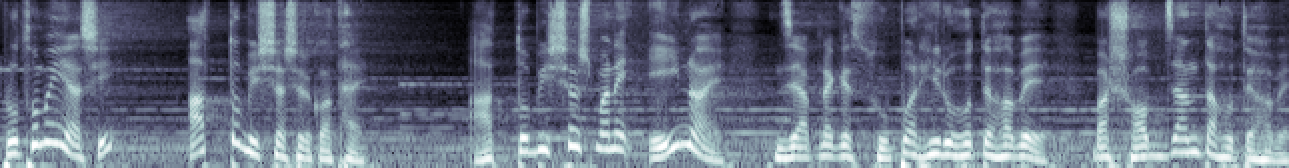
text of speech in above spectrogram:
প্রথমেই আসি আত্মবিশ্বাসের কথায়। আত্মবিশ্বাস মানে এই নয় যে আপনাকে সুপার হিরো হতে হবে বা সব জানতা হতে হবে।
